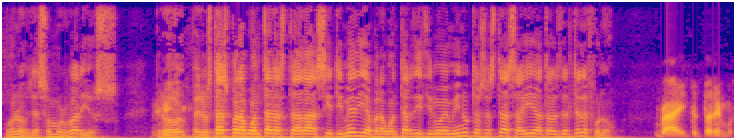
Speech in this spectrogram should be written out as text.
Bueno, ya somos varios. Pero, pero estás para aguantar hasta las siete y media, para aguantar 19 minutos, estás ahí a través del teléfono. Va, intentaremos.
